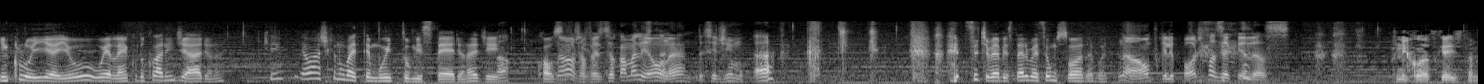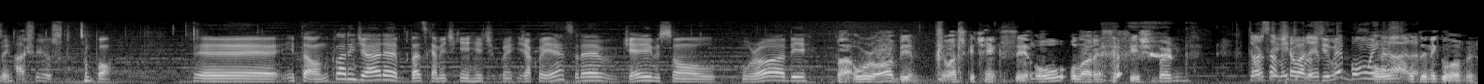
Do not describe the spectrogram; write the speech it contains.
incluir aí o, o elenco do Clarim Diário, né? Que eu acho que não vai ter muito mistério, né? De Não. qual Não, já fez seu camaleão, né? Decidimos. É? Se tiver mistério, vai ser um só, né, mano? Não, porque ele pode fazer aquelas. Nicolas Cage também. Acho justo. Bom. é, então, no Clarim Diário é basicamente quem a gente já conhece, né? O Jameson, o, o Rob. Ah, o Rob, eu acho que tinha que ser ou o Lawrence Fishburne Então, o orçamento deixar o pro filme é bom, hein, ou cara? o Danny Glover.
